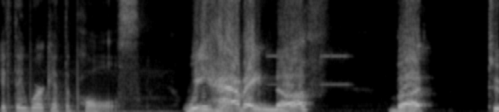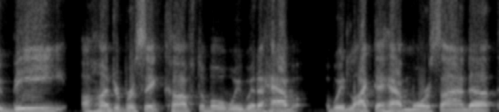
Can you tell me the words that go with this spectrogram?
if they work at the polls. We have enough, but to be 100% comfortable, we would have we'd like to have more signed up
